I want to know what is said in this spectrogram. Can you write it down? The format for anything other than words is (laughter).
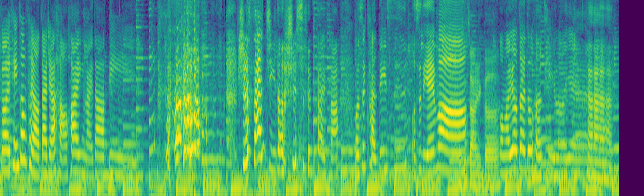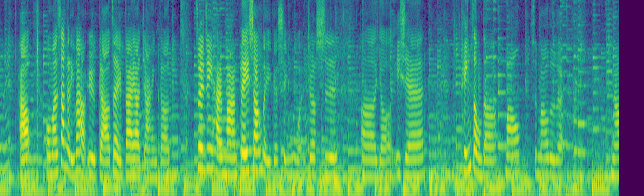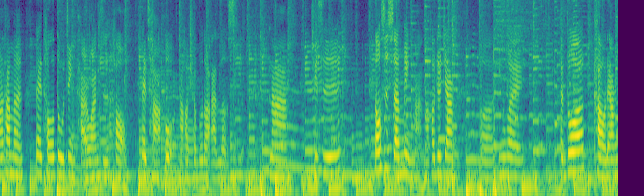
各位听众朋友，大家好，欢迎来到第 (laughs) 十三集的蓄势待发。我是坎蒂斯，我是李 A 我梦是。章鱼哥我，们又再度合体了耶！(laughs) 好，我们上个礼拜有预告，这礼拜要讲一个最近还蛮悲伤的一个新闻，就是呃有一些品种的猫是猫对不对？然后他们被偷渡进台湾之后被查获，然后全部都安乐死。那其实都是生命嘛，然后就这样呃因为很多考量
